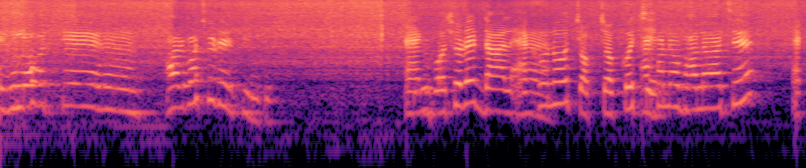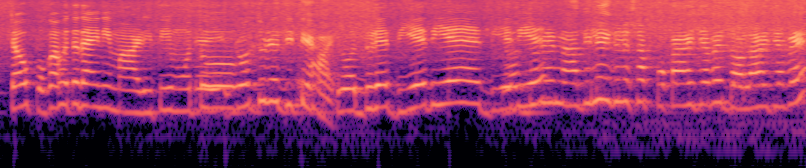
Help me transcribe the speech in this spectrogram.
এগুলো হচ্ছে আট বছরের কিন্তু। এক বছরের ডাল হ্যাঁ। এখনও চকচক করছে। এখনও ভালো আছে। একটাও পোকা হতে দেয়নি মা রীতিমতো। রোদ্দুরে দিতে হয়। রোদ্দুরে দিয়ে দিয়ে দিয়ে দিয়ে। না দিলে এগুলো সব পোকা হয়ে যাবে দলা হয়ে যাবে।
